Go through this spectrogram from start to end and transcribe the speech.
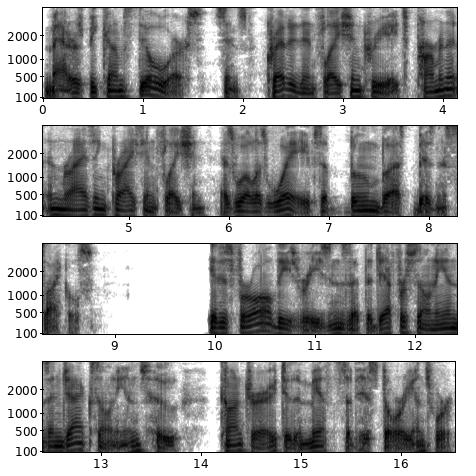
matters become still worse, since credit inflation creates permanent and rising price inflation as well as waves of boom bust business cycles. It is for all these reasons that the Jeffersonians and Jacksonians, who, contrary to the myths of historians, were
